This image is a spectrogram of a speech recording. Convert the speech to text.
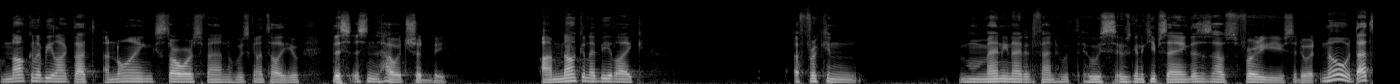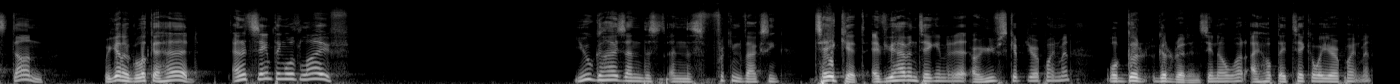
I'm not gonna be like that annoying Star Wars fan who's gonna tell you this isn't how it should be. I'm not gonna be like a freaking Man United fan who who's who's gonna keep saying this is how Fergie used to do it. No, that's done. We gotta look ahead. And it's same thing with life. You guys and this and this freaking vaccine, take it. If you haven't taken it yet or you've skipped your appointment, well, good good riddance. You know what? I hope they take away your appointment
